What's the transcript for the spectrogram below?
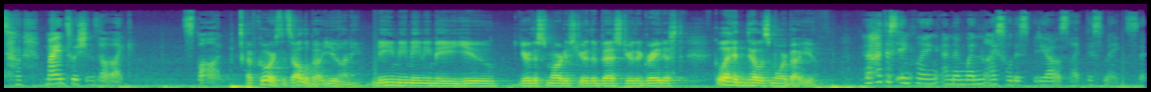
my intuitions are like spot on. Of course, it's all about you, honey. Me, me, me, me, me, you. You're the smartest, you're the best, you're the greatest. Go ahead and tell us more about you. And I had this inkling, and then when I saw this video, I was like, this makes so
